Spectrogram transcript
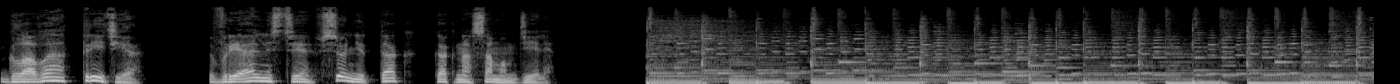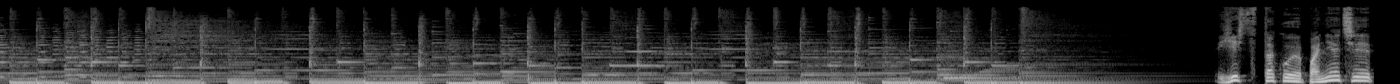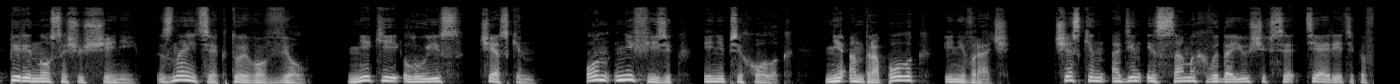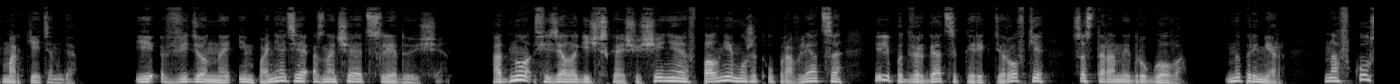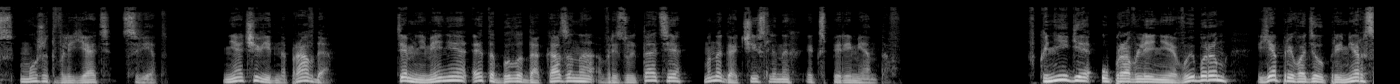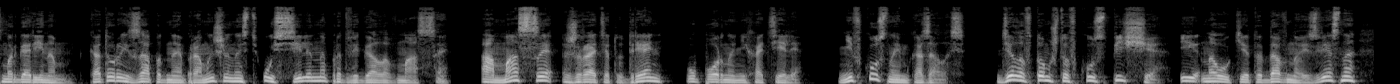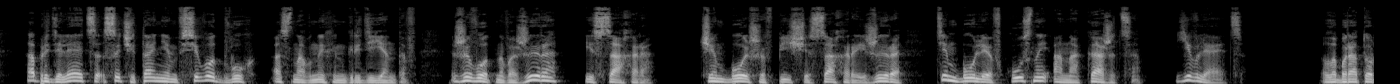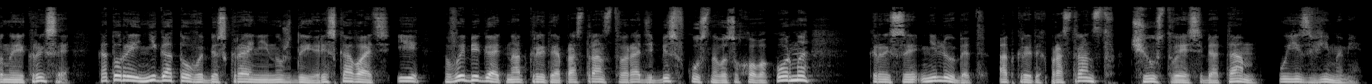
Глава третья. В реальности все не так, как на самом деле. Есть такое понятие «перенос ощущений». Знаете, кто его ввел? Некий Луис Ческин. Он не физик и не психолог, не антрополог и не врач. Ческин – один из самых выдающихся теоретиков маркетинга. И введенное им понятие означает следующее. Одно физиологическое ощущение вполне может управляться или подвергаться корректировке со стороны другого. Например, на вкус может влиять цвет. Не очевидно, правда? Тем не менее, это было доказано в результате многочисленных экспериментов. В книге «Управление выбором» я приводил пример с маргарином, который западная промышленность усиленно продвигала в массы, а массы жрать эту дрянь упорно не хотели. Невкусно им казалось. Дело в том, что вкус пищи, и науке это давно известно, определяется сочетанием всего двух основных ингредиентов – животного жира и сахара. Чем больше в пище сахара и жира, тем более вкусной она кажется, является. Лабораторные крысы, которые не готовы без крайней нужды рисковать и выбегать на открытое пространство ради безвкусного сухого корма, крысы не любят открытых пространств, чувствуя себя там уязвимыми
